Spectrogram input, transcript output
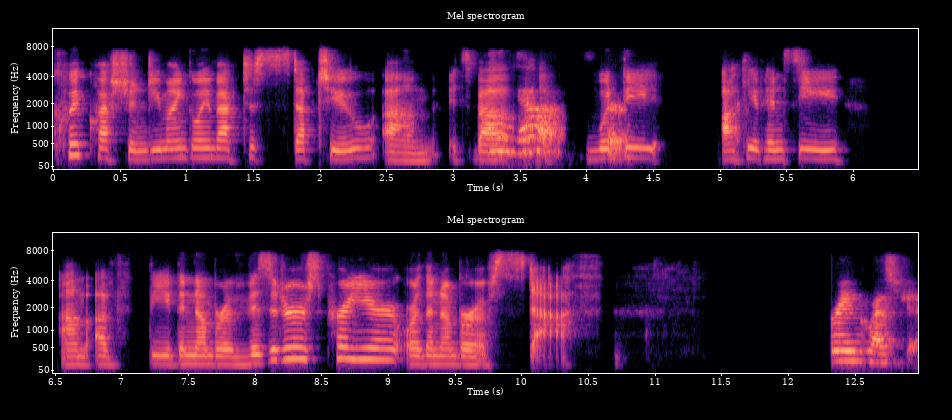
quick question. Do you mind going back to step two? Um, it's Oh, about yeah. would sure. the occupancy um, of be the number of visitors per year or the number of staff? Great question.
